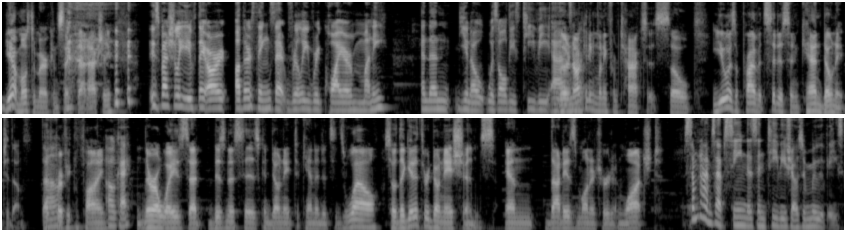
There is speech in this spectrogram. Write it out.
Yeah, most Americans think that actually. Especially if there are other things that really require money. And then, you know, with all these TV ads. They're not getting money from taxes. So you, as a private citizen, can donate to them. That's oh. perfectly fine. Okay. There are ways that businesses can donate to candidates as well. So they get it through donations, and that is monitored and watched. Sometimes I've seen this in TV shows or movies.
